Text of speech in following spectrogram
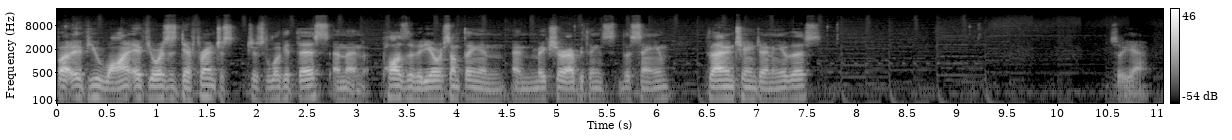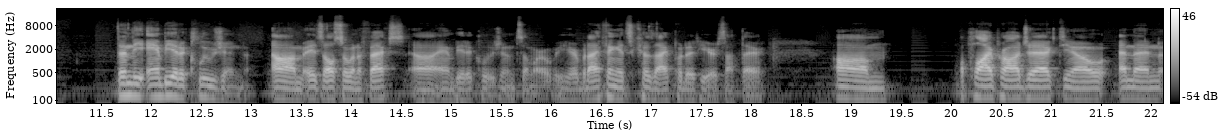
but if you want, if yours is different, just just look at this and then pause the video or something and and make sure everything's the same because I didn't change any of this. So yeah. Then the ambient occlusion. Um, it's also in effects, uh, ambient occlusion somewhere over here, but I think it's because I put it here, it's not there. Um, apply project, you know, and then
